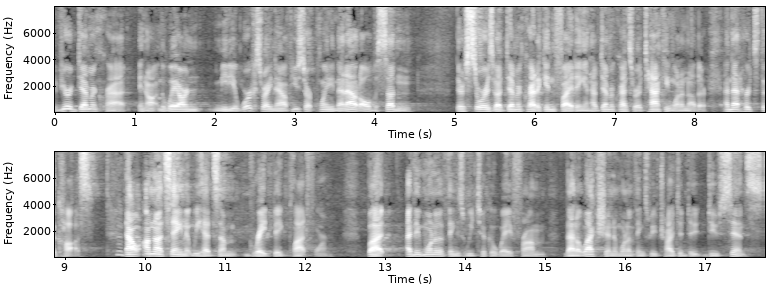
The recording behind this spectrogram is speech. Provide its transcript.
if you're a Democrat, and the way our media works right now, if you start pointing that out, all of a sudden, there's stories about Democratic infighting and how Democrats are attacking one another, and that hurts the cause. now, I'm not saying that we had some great big platform, but I think one of the things we took away from that election, and one of the things we've tried to do, do, since,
